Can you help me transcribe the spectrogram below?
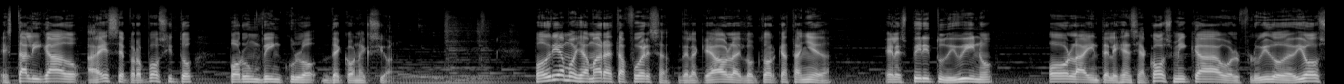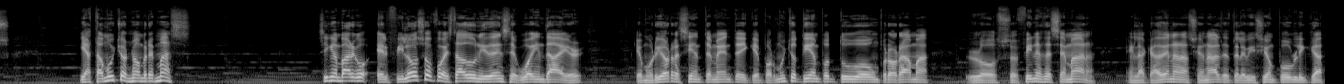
está ligado a ese propósito por un vínculo de conexión. Podríamos llamar a esta fuerza de la que habla el doctor Castañeda el espíritu divino o la inteligencia cósmica o el fluido de Dios y hasta muchos nombres más. Sin embargo, el filósofo estadounidense Wayne Dyer, que murió recientemente y que por mucho tiempo tuvo un programa los fines de semana en la cadena nacional de televisión pública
